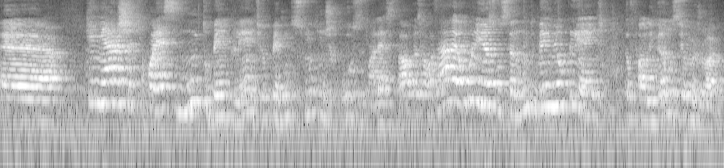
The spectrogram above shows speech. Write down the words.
É, quem acha que conhece muito bem o cliente, eu pergunto isso muito nos cursos, palestras e tal, o pessoal fala assim, ah, eu conheço, Luciano, muito bem meu cliente. Eu falo, engano o seu, meu jovem.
